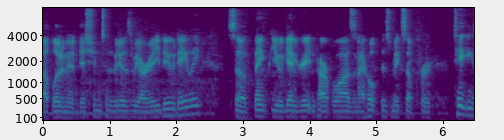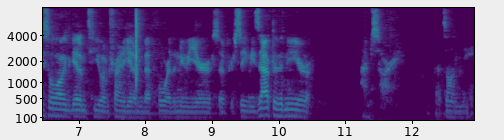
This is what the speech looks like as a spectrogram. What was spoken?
uploaded in addition to the videos we already do daily. So thank you again, Great and Powerful Oz, and I hope this makes up for taking so long to get them to you. I'm trying to get them before the new year, so if you're seeing these after the new year, I'm sorry. That's on me.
